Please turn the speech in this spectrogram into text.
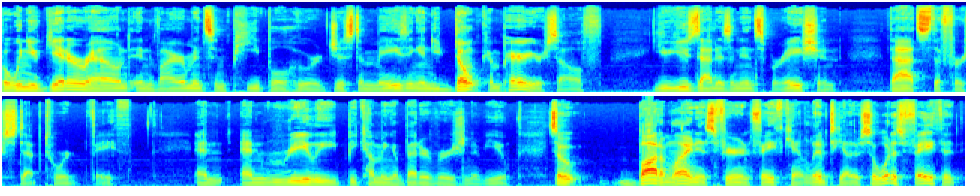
but when you get around environments and people who are just amazing and you don't compare yourself, you use that as an inspiration. That's the first step toward faith and and really becoming a better version of you. So bottom line is fear and faith can't live together. So what is faith? It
